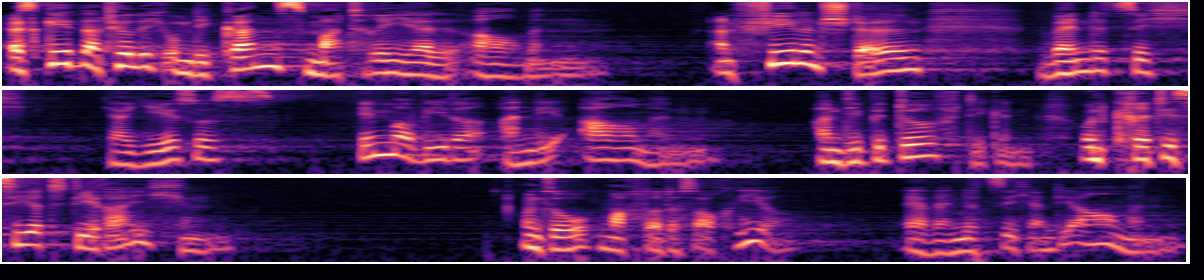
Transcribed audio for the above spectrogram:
Es geht natürlich um die ganz materiell Armen. An vielen Stellen wendet sich ja Jesus immer wieder an die Armen, an die Bedürftigen und kritisiert die Reichen. Und so macht er das auch hier. Er wendet sich an die Armen.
